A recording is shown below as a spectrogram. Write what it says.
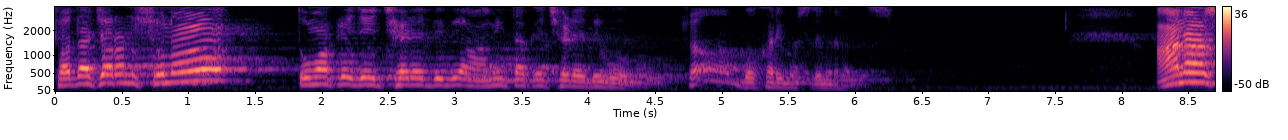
সদাচরণ শোনো, তোমাকে যে ছেড়ে দিবে আমি তাকে ছেড়ে দেব। সব বোখারি মুসলিমের হাদিস। আনাস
